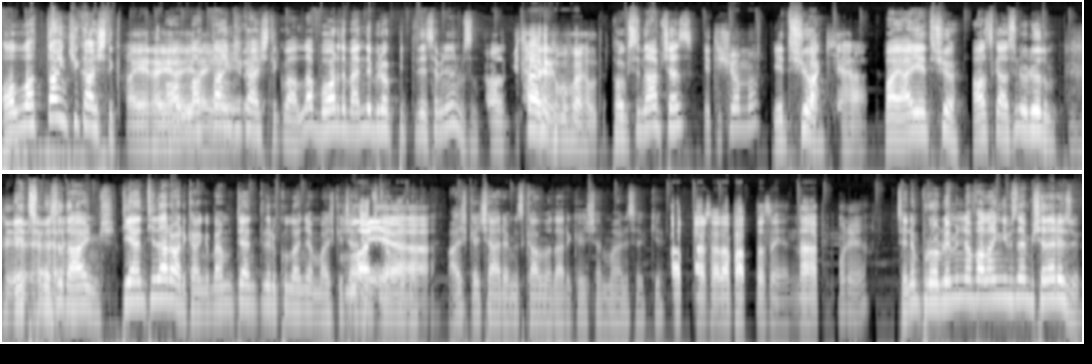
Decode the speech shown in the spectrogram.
Allah'tan ki kaçtık. Hayır hayır hayır. Allah'tan hayır, ki hayır, kaçtık valla. Bu arada bende blok bitti desem inanır mısın? Al, bir tane kabuğu kaldı. Toksi ne yapacağız? Yetişiyor mu? Yetişiyor. Bak ya. Bayağı yetişiyor. Az kalsın ölüyordum. Yetişmese daha iyiymiş. TNT'ler var kanka. Ben bu TNT'leri kullanacağım. Başka Ulan çaremiz kalmadı. ya. Başka çaremiz kalmadı arkadaşlar maalesef ki. Patlarsa da patlasın yani. Ne yapayım? O ne ya? Senin probleminle falan gibisinden bir şeyler yazıyor.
